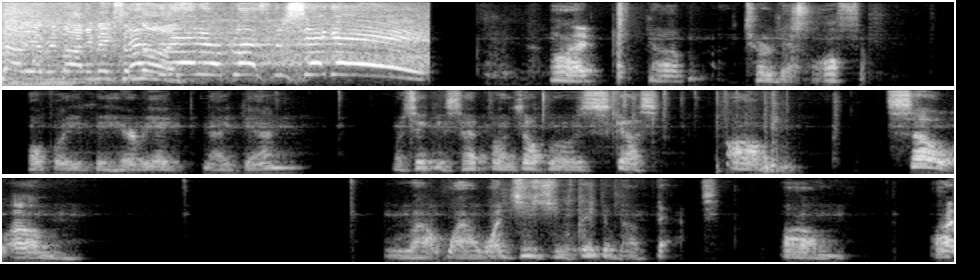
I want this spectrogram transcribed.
Natalia, everybody, make some Let's noise. get a applause for Shaggy. All right, um, turn that off. Hopefully you can hear me again. I'll take these headphones off and we'll discuss. Um, so, um, wow, wow, what did you think about that? Um, I,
